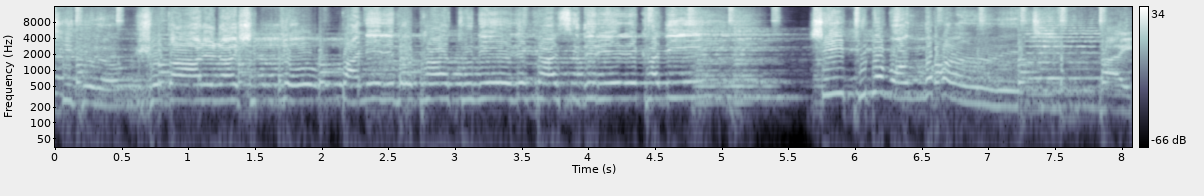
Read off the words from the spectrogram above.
ছিদ্র। সুতার নয় সূত্র পানির বোঠা চুনে রেখা সিঁদুরের রেখা দিয়ে সেই ফুটো বন্ধ করানো রয়েছে। তাই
